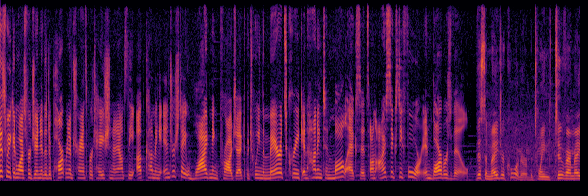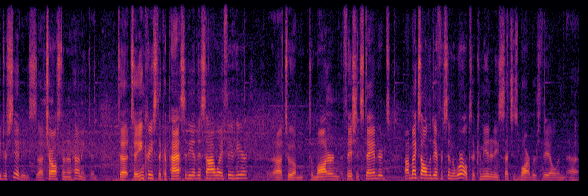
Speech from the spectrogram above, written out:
This week in West Virginia, the Department of Transportation announced the upcoming interstate widening project between the Merritts Creek and Huntington Mall exits on I-64 in Barboursville. This is a major corridor between two of our major cities, uh, Charleston and Huntington. To, to, increase the capacity of this highway through here uh, to, a, to modern, efficient standards uh, makes all the difference in the world to communities such as Barboursville and uh,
